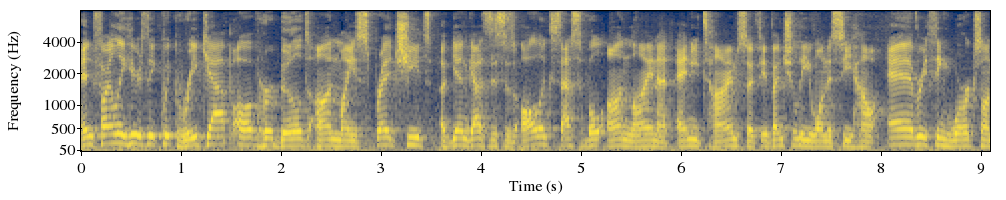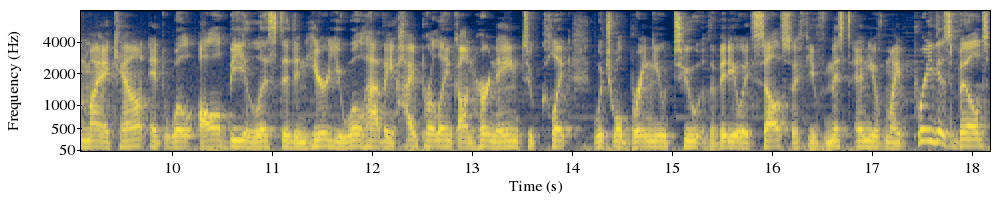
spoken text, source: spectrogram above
And finally, here's a quick recap of her build on my spreadsheets. Again, guys, this is all accessible online at any time. So if eventually you want to see how everything works on my account, it will all be listed in here. You will have a hyperlink on her name to click, which will bring you to the video itself. So if you've missed any of my previous builds,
